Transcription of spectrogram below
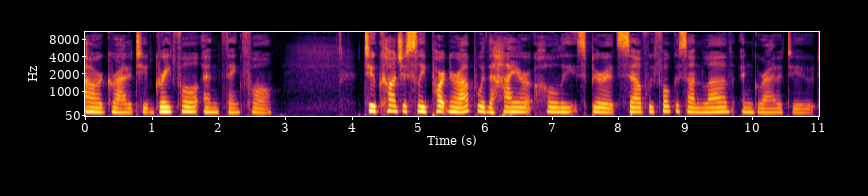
our gratitude, grateful and thankful. To consciously partner up with the higher Holy Spirit self, we focus on love and gratitude.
